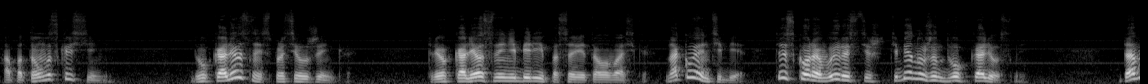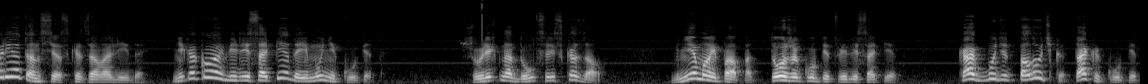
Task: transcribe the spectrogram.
а потом воскресенье. Двухколесный? спросил Женька. Трехколесный не бери, посоветовал Васька. На кой он тебе? Ты скоро вырастешь, тебе нужен двухколесный. Да врет он все, сказала Лида. Никакого велосипеда ему не купят. Шурик надулся и сказал: "Мне мой папа тоже купит велосипед. Как будет получка, так и купит".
